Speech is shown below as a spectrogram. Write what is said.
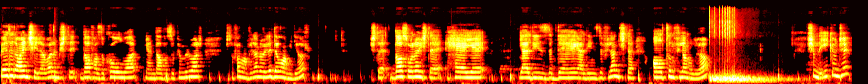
B'de de aynı şeyler var. Hem işte daha fazla coal var. Yani daha fazla kömür var. İşte falan filan öyle devam ediyor. İşte daha sonra işte H'ye geldiğinizde D'ye geldiğinizde filan işte altın filan oluyor. Şimdi ilk önce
